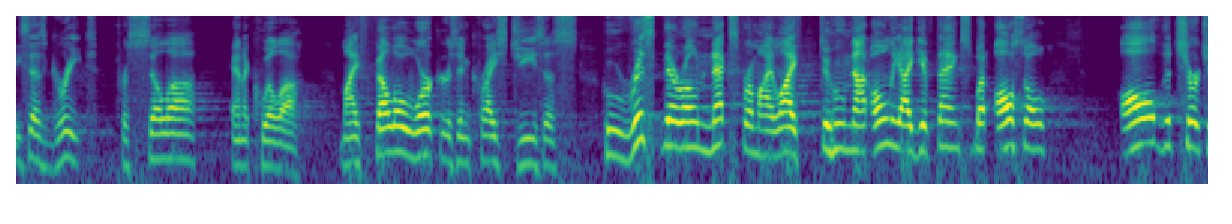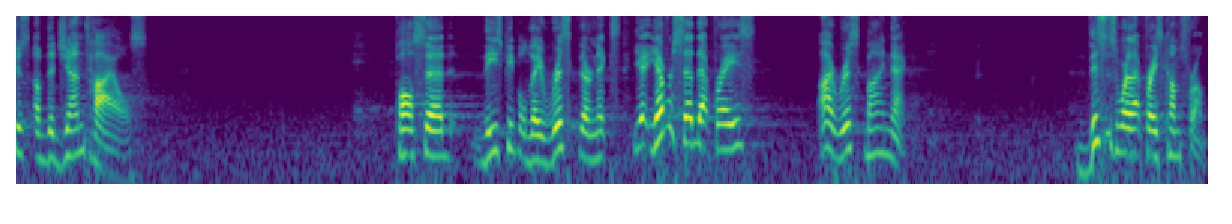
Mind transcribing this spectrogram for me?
He says, Greet Priscilla and Aquila, my fellow workers in Christ Jesus, who risked their own necks for my life, to whom not only I give thanks, but also all the churches of the Gentiles. Paul said, these people, they risk their necks. You, you ever said that phrase? I risk my neck. This is where that phrase comes from.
